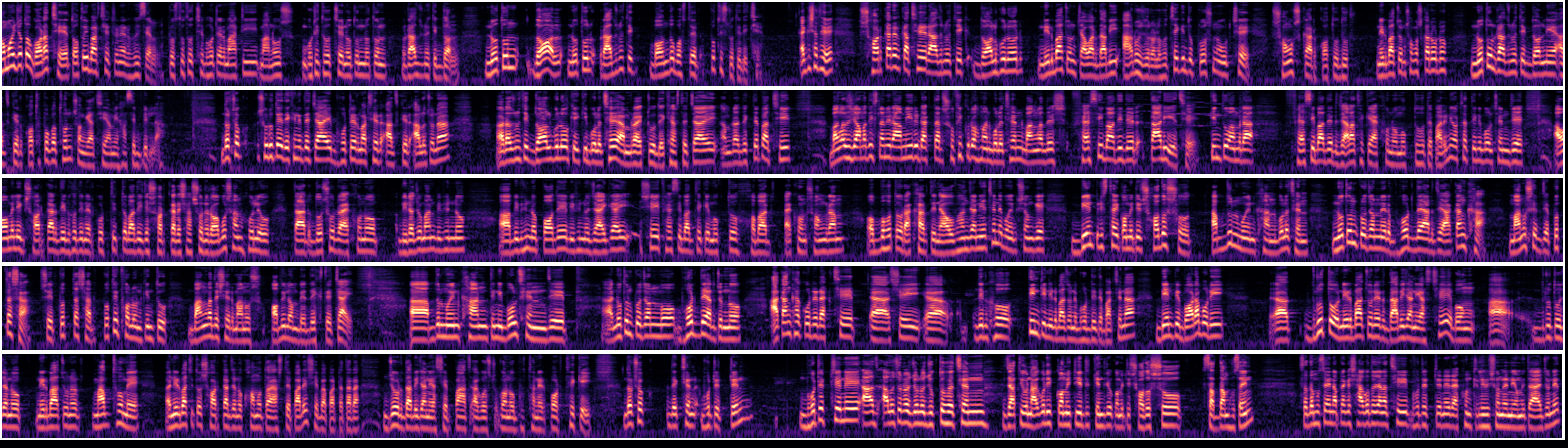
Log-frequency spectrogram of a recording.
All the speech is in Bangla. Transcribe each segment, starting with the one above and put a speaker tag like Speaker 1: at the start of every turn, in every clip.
Speaker 1: সময় যত গড়াচ্ছে, ততই বাড়ছে ট্রেনের হুইসেল। প্রস্তুত হচ্ছে ভোটের মাটি, মানুষ, গঠিত হচ্ছে নতুন নতুন রাজনৈতিক দল। নতুন দল, নতুন রাজনৈতিক বন্দোবস্তের প্রতিশ্রুতি দিচ্ছে। একই সাথে, সরকারের কাছে রাজনৈতিক দলগুলোর নির্বাচন চাওয়ার দাবি আরও জোরালো হচ্ছে, কিন্তু প্রশ্ন উঠছে, সংস্কার কত দূর? নির্বাচন সংস্কার নতুন রাজনৈতিক দল নিয়ে আজকের কথোপকথন। সঙ্গে আছি আমি হাসিব বিল্লাহ। দর্শক শুরুতে দেখে নিতে চাই ভোটের মাঠের আজকের আলোচনা। রাজনৈতিক দলগুলো কে কি বলেছে আমরা একটু দেখে আসতে চাই। আমরা দেখতে পাচ্ছি, বাংলাদেশ জামাত ইসলামীর আমির ডাক্তার শফিকুর রহমান বলেছেন, বাংলাদেশ ফ্যাসিবাদীদের তাড়িয়েছে। কিন্তু আমরা ফ্যাসিবাদের জ্বালা থেকে এখনও মুক্ত হতে পারেনি। অর্থাৎ তিনি বলছেন যে, আওয়ামী লীগ সরকার দীর্ঘদিনের কর্তৃত্ববাদী যে সরকারের শাসনের অবসান হলেও তার দোসররা এখনও বিরাজমান বিভিন্ন বিভিন্ন পদে, বিভিন্ন জায়গায় সেই ফ্যাসিবাদ থেকে মুক্ত হবার এখন সংগ্রাম অব্যাহত রাখার তিনি আহ্বান জানিয়েছেন এবং একসঙ্গে বিএনপির স্থায়ী কমিটির সদস্য আব্দুল মঈন খান বলেছেন, নতুন প্রজন্মের ভোট দেওয়ার যে আকাঙ্ক্ষা, মানুষের যে প্রত্যাশা, সেই প্রত্যাশার প্রতিফলন কিন্তু বাংলাদেশের মানুষ অবিলম্বে দেখতে চায়। আব্দুল মঈন খান তিনি বলছেন যে নতুন প্রজন্ম ভোট দেওয়ার জন্য আকাঙ্ক্ষা করে রাখছে সেই দীর্ঘ তিনটি নির্বাচনে ভোট দিতে পারছে না। বিএনপি বরাবরই দ্রুত নির্বাচনের দাবি জানিয়ে আসছে এবং দ্রুত যেন নির্বাচনের মাধ্যমে নির্বাচিত সরকার যেন ক্ষমতায় আসতে পারে, সে ব্যাপারটা তারা জোর দাবি জানিয়ে আসছে পাঁচ আগস্ট গণ অভ্যুত্থানের পর থেকেই। দর্শক, দেখছেন ভোটের ট্রেন। ভোটের ট্রেনে আজ আলোচনার জন্য যুক্ত হয়েছেন জাতীয় নাগরিক কমিটির কেন্দ্রীয় কমিটির সদস্য সাদ্দাম হুসাইন সাদ্দাম হুসাইন আপনাকে স্বাগত জানাচ্ছি ভোটের ট্রেনের এখন টেলিভিশনের নিয়মিত আয়োজনে।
